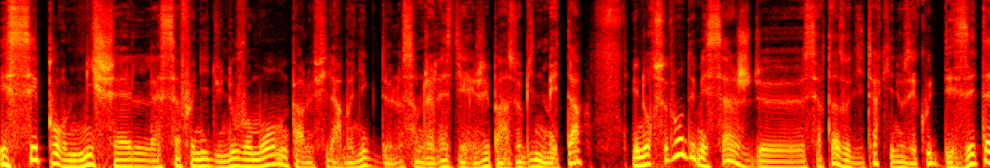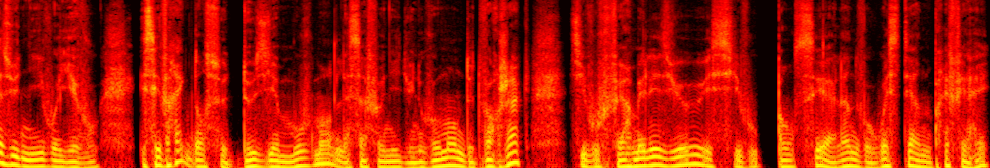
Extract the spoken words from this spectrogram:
et c'est pour Michel, la symphonie du Nouveau Monde par le Philharmonique de Los Angeles dirigé par Zobin Mehta, et nous recevons des messages de certains auditeurs qui nous écoutent des États-Unis, voyez-vous. Et c'est vrai que dans ce deuxième mouvement de la symphonie du Nouveau Monde de Dvorak, si vous fermez les yeux et si vous pensez à l'un de vos westerns préférés,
